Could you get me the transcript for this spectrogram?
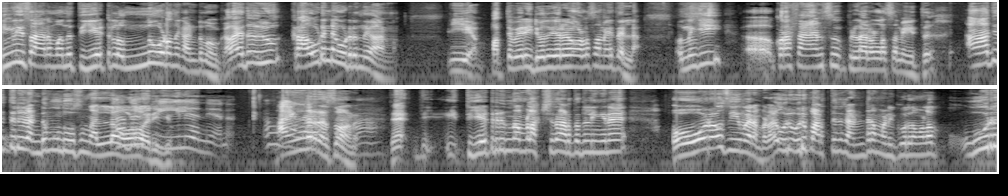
നിങ്ങൾ ഈ സാധനം വന്ന് തിയേറ്ററിൽ ഒന്നുകൂടെ ഒന്ന് കണ്ടു നോക്കുക അതായത് ഒരു ക്രൗഡിന്റെ കൂടെ ഇരുന്ന് കാണണം. ഈ പത്ത് പേര് ഇരുപത് പേരോ ഉള്ള സമയത്തല്ല. ഒന്നെങ്കിൽ കുറെ ഫാൻസ് പിള്ളേരുള്ള സമയത്ത് ആദ്യത്തെ ഒരു രണ്ട് മൂന്ന് ദിവസം നല്ല ഓളമായിരിക്കും ഭയങ്കര രസമാണ്. തിയേറ്ററിൽ നിന്ന് നമ്മൾ അക്ഷരാർത്ഥത്തിൽ ഇങ്ങനെ ഓരോ സീൻ വരാൻ ഒരു ഒരു പടത്തിന് രണ്ടര മണിക്കൂർ നമ്മളെ ഒരു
